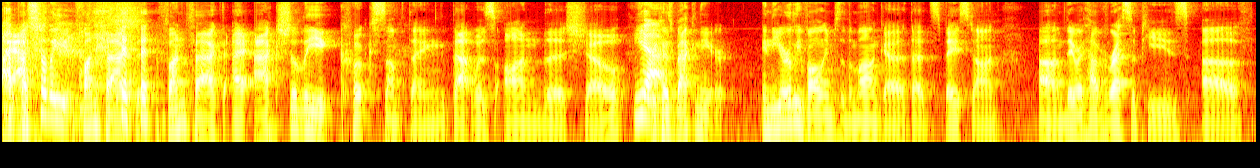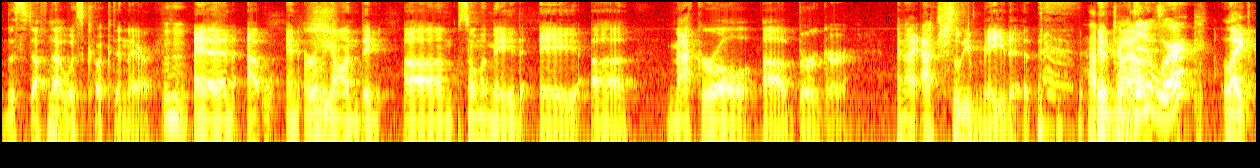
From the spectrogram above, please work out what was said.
actually, fun fact, fun fact, I actually cooked something that was on the show. Yeah. Because back in the in the early volumes of the manga that's based on, um, they would have recipes of the stuff that was cooked in there, and at, and early on, they um, Soma made a uh, mackerel uh, burger, and I actually made it. How'd it turn out? Did it work? like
